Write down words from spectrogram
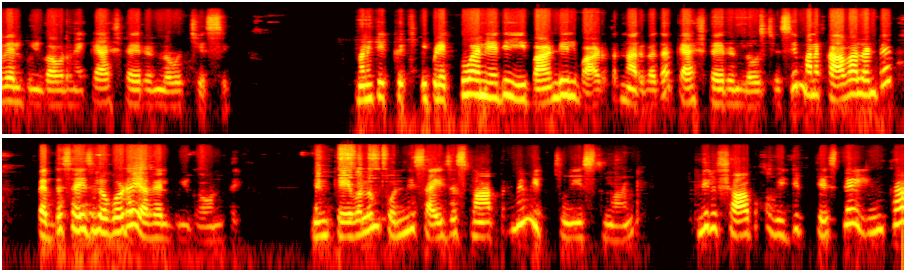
అవైలబుల్గా ఉన్నాయి క్యాస్ట్ ఐరన్లో వచ్చేసి. మనకి ఇప్పుడు ఎక్కువ అనేది ఈ బాండీలు వాడుతున్నారు కదా క్యాస్ట్ ఐరన్లో వచ్చేసి. మనకు కావాలంటే పెద్ద సైజు లో కూడా అవైలబుల్గా ఉంటాయి. నేను కేవలం కొన్ని సైజెస్ మాత్రమే మీకు చూపిస్తున్నాను. మీరు షాప్కు విజిట్ చేస్తే ఇంకా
